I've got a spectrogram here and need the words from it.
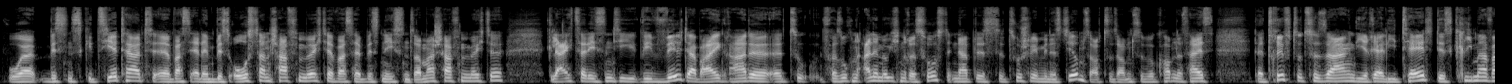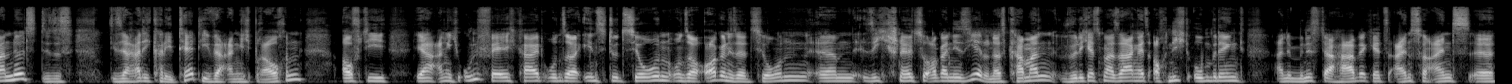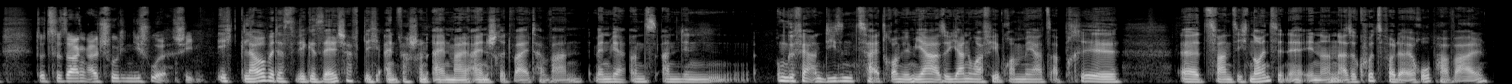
wo er ein bisschen skizziert hat, äh, was er denn bis Ostern schaffen möchte, was er bis nächsten Sommer schaffen möchte. Gleichzeitig sind die wie wild dabei, gerade äh, zu versuchen, alle möglichen Ressourcen innerhalb des zuständigen Ministeriums auch zusammenzubekommen. Das heißt, da trifft sozusagen die Realität des Klimawandels, dieses dieser Radikalität, die wir eigentlich brauchen, auf die ja eigentlich Unfähigkeit unserer Institutionen, unserer Organisationen, ähm, sich schnell zu organisieren. Und das kann man, würde ich jetzt mal sagen, jetzt auch nicht unbedingt einem Minister Habeck jetzt eins zu eins äh, sozusagen als Schuld in die Schuhe schieben. Ich glaube, dass wir gesellschaftlich einfach schon einmal einen Schritt weiter waren. Wenn wir uns an den ungefähr an diesen Zeitraum im Jahr, also Januar, Februar, März, April äh, 2019 erinnern, also kurz vor der Europawahl,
